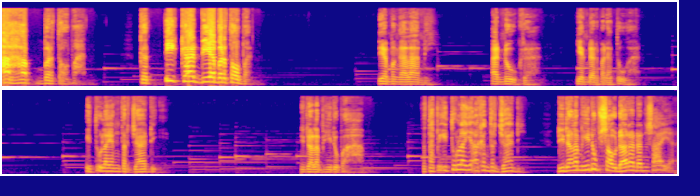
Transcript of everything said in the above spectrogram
Ahab bertobat. Ketika dia bertobat, dia mengalami anugerah yang daripada Tuhan. Itulah yang terjadi di dalam hidup Ahab. Tetapi itulah yang akan terjadi di dalam hidup saudara dan saya.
